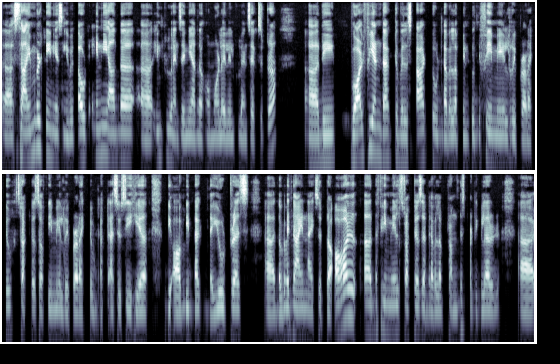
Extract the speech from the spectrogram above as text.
uh, simultaneously without any other uh, influence, any other hormonal influence, etc., uh, the Wolffian duct will start to develop into the female reproductive structures of female reproductive duct. As you see here, the oviduct, the uterus, uh, the vagina, etc. All uh, the female structures are developed from this particular uh,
